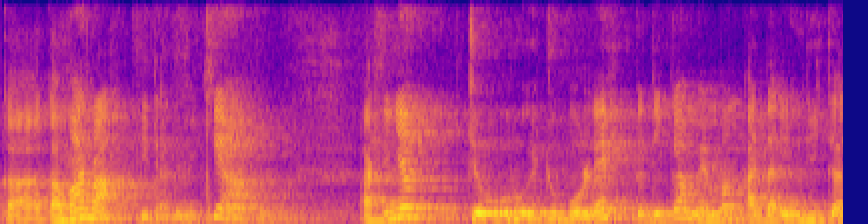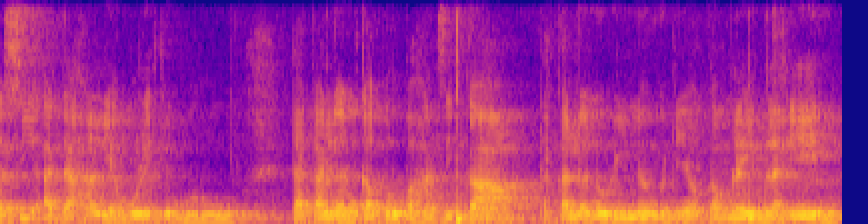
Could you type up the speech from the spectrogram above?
ka, ka marah? Tidak demikian. Artinya cemburu itu boleh ketika memang ada indikasi ada hal yang boleh cemburu tak kala ka perubahan sikap tak kala urina katanya ka melain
